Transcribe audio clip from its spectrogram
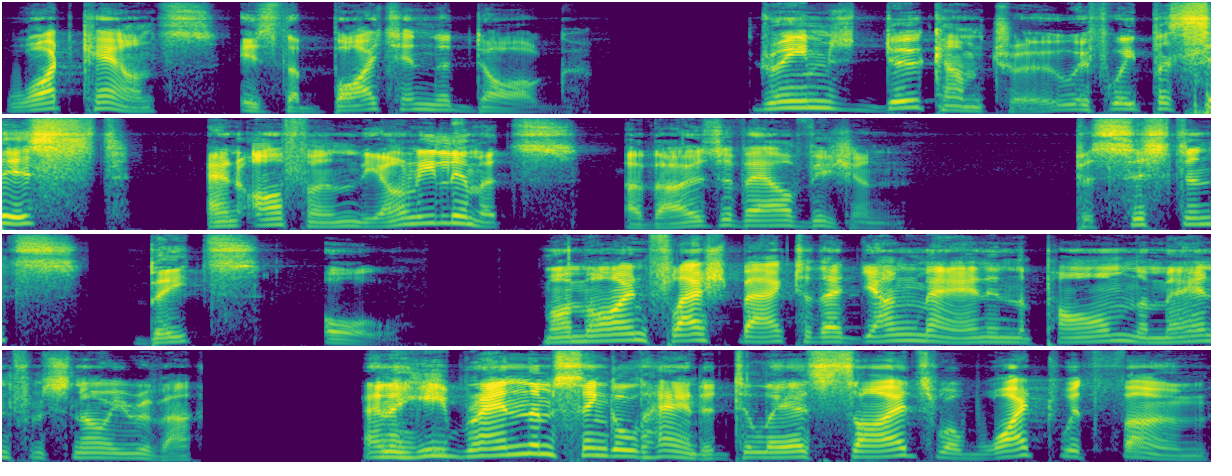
What counts is the bite in the dog. Dreams do come true if we persist, and often the only limits are those of our vision. Persistence beats all. My mind flashed back to that young man in the poem The Man from Snowy River, and he ran them single handed till their sides were white with foam.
